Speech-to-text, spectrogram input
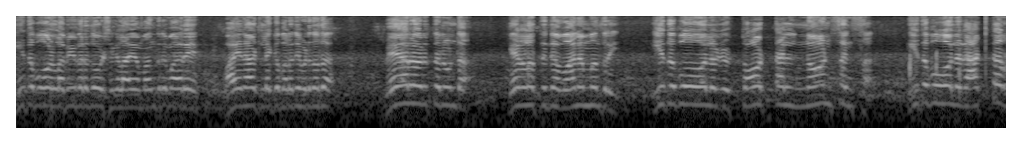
ഇതുപോലുള്ള വിവരദോഷികളായ മന്ത്രിമാരെ വയനാട്ടിലേക്ക് പറഞ്ഞു വിടുന്നത് വേറെ ഒരുത്തനുണ്ട് കേരളത്തിന്റെ വനം മന്ത്രി. ഇതുപോലൊരു ടോട്ടൽ നോൺസെൻസ് ഇതുപോലൊരു അട്ടർ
